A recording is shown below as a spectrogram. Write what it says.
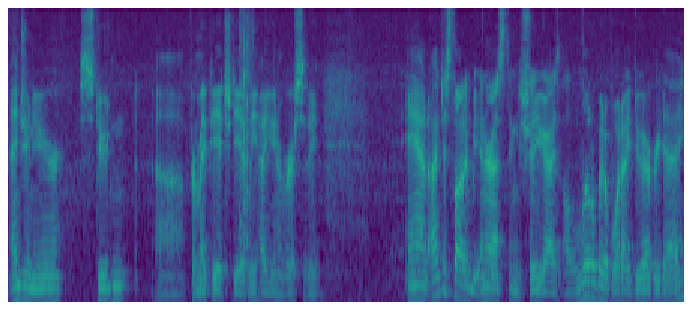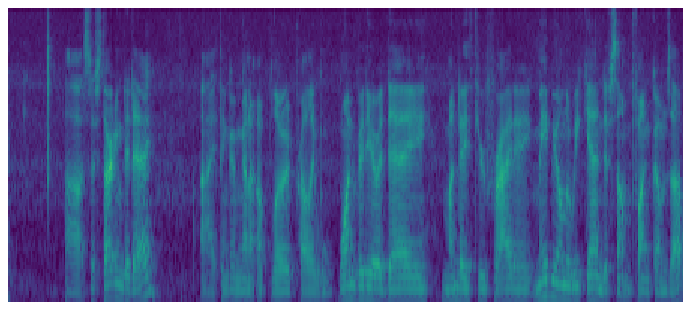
engineer, student uh, for my PhD at Lehigh University and I just thought it'd be interesting to show you guys a little bit of what I do every day. Uh, so starting today, I think I'm gonna upload probably one video a day, Monday through Friday, maybe on the weekend if something fun comes up.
